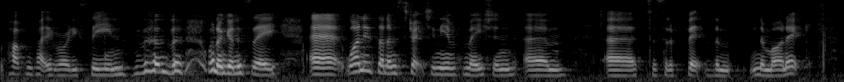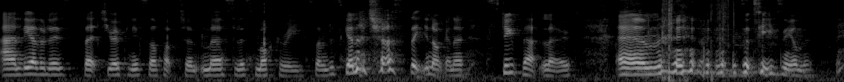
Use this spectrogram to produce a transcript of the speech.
apart from the fact you've already seen the, what I'm going to say. Uh, one is that I'm stretching the information um, uh, to sort of fit the mnemonic, and the other is that you open yourself up to merciless mockery. So I'm just going to trust that you're not going to stoop that low um, to tease me on this.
